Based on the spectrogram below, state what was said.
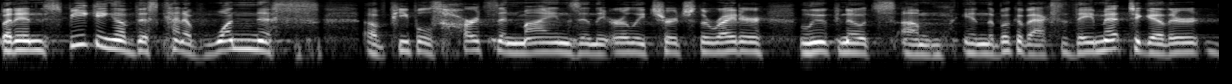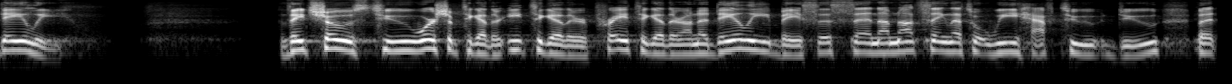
But in speaking of this kind of oneness of people's hearts and minds in the early church, the writer Luke notes um, in the book of Acts that they met together daily. They chose to worship together, eat together, pray together on a daily basis. And I'm not saying that's what we have to do, but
